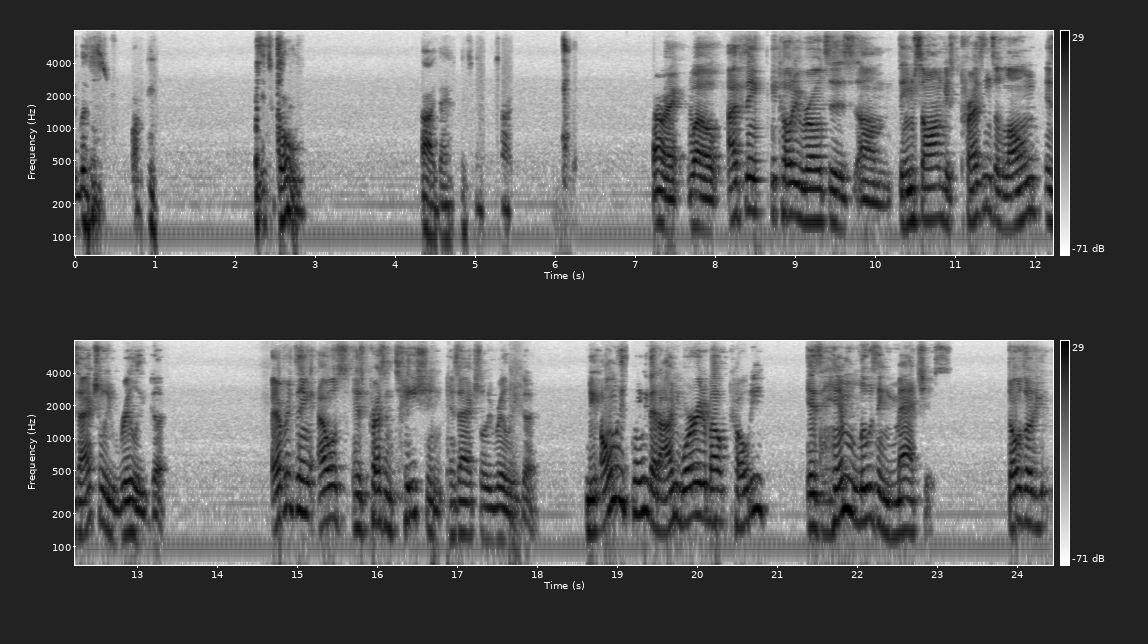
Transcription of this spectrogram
it was fucking it's gold. Alright, Dan. It's, sorry. All right. Well, I think Cody Rhodes' um, theme song, his presence alone, is actually really good. Everything else, his presentation is actually really good. The only thing that I'm worried about Cody is him losing matches. Those are the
